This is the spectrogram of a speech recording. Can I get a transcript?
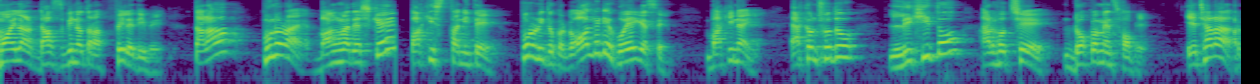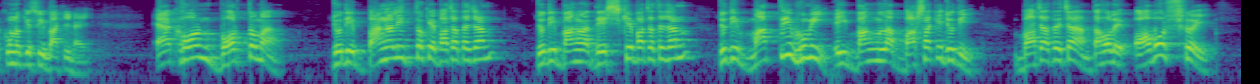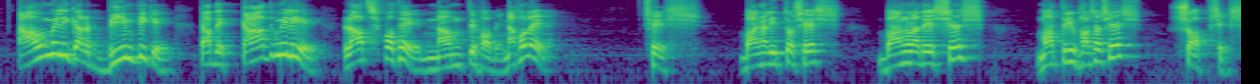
ময়লার ডাস্টবিনও তারা ফেলে দিবে। তারা পুনরায় বাংলাদেশকে পাকিস্তানিতে পরিণত করবে। অলরেডি হয়ে গেছে, বাকি নাই। এখন শুধু লিখিত আর হচ্ছে ডকুমেন্টস হবে। এছাড়া আর কোনো কিছুই বাকি নাই। এখন বর্তমান যদি বাঙালিত্বকে বাঁচাতে চান, যদি বাংলাদেশকে বাঁচাতে চান, যদি মাতৃভূমি এই বাংলা ভাষাকে যদি বাঁচাতে চান, তাহলে অবশ্যই আওয়ামী লীগ আর বিএনপিকে কাঁধে কাঁধ মিলিয়ে রাজপথে নামতে হবে। না হলে শেষ। বাঙালিত্ব শেষ, বাংলাদেশ শেষ, মাতৃভাষা শেষ, সব শেষ।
